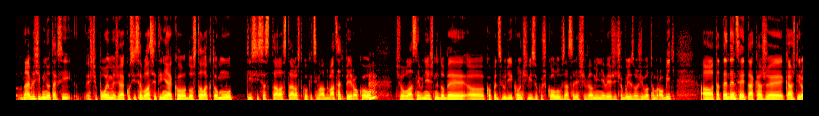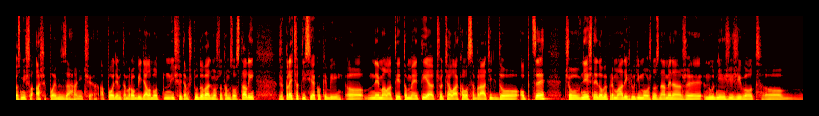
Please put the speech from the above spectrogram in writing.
v najbližších minútach si ešte povieme, že ako si sa vlastne ty nejako dostala k tomu, ty si sa stala starostkou, keď si mal 25 rokov, mm-hmm. čo vlastne v dnešnej dobe uh, kopec ľudí končí vysokú školu, v zásade ešte veľmi nevie, že čo bude so životom robiť. Tá tendencia je taká, že každý rozmýšľa, až pojem z zahraničia a pôjdem tam robiť, alebo išli tam študovať, možno tam zostali. Že prečo ty si ako keby uh, nemala tieto mety a čo ťa lákalo sa vrátiť do obce, čo v dnešnej dobe pre mladých ľudí možno znamená, že nudnejší život,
